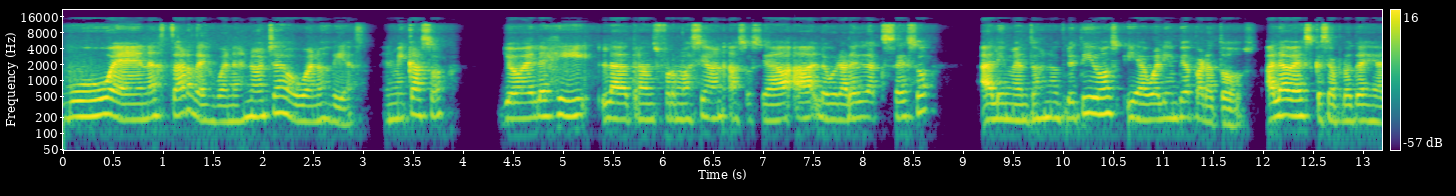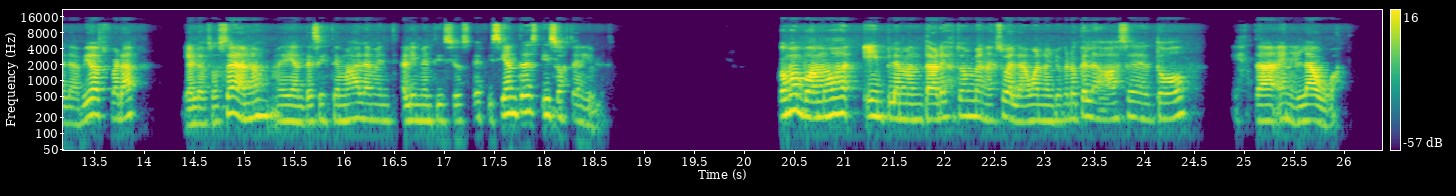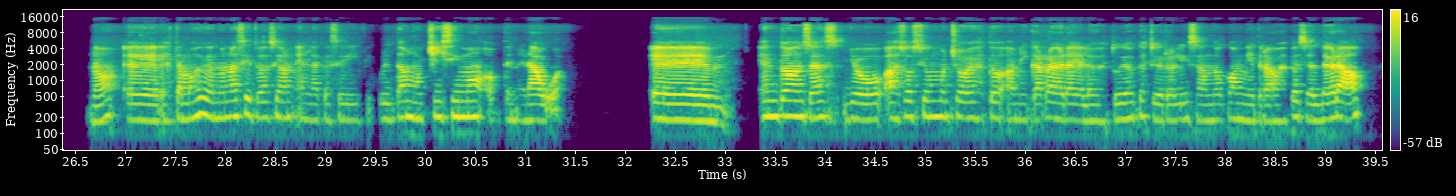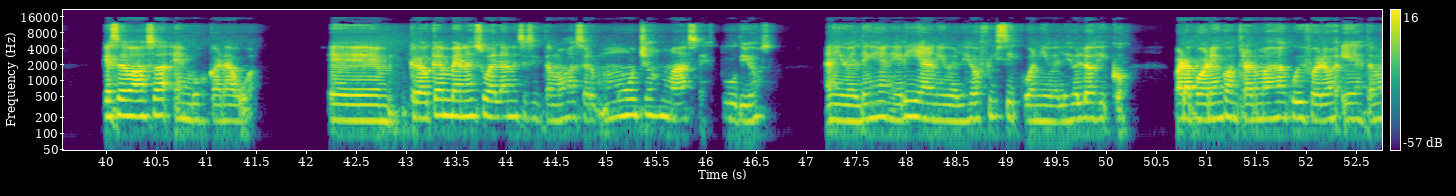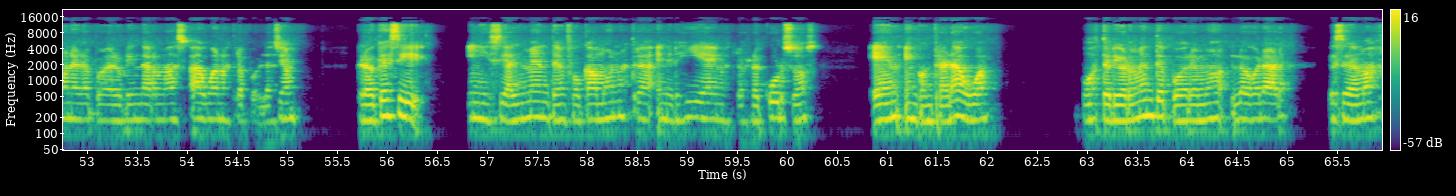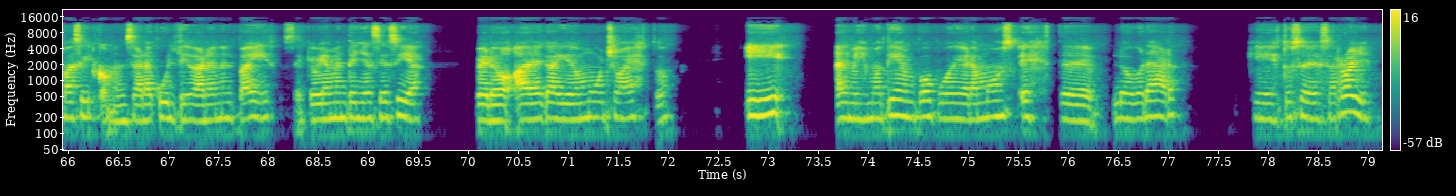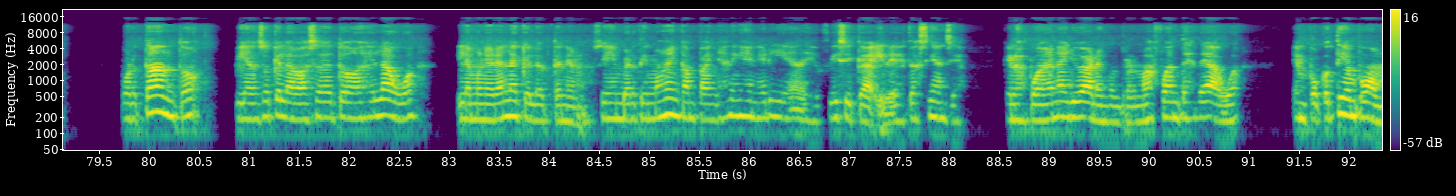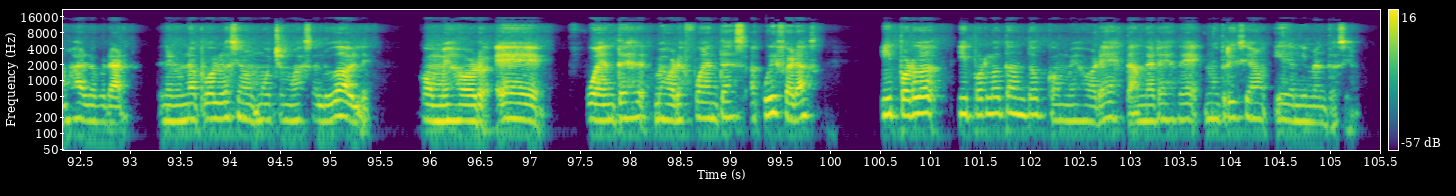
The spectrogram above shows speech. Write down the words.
Buenas tardes, buenas noches o buenos días. En mi caso, yo elegí la transformación asociada a lograr el acceso a alimentos nutritivos y agua limpia para todos, a la vez que se protege a la biosfera y a los océanos mediante sistemas alimenticios eficientes y sostenibles. ¿Cómo podemos implementar esto en Venezuela? Bueno, yo creo que la base de todo está en el agua. ¿No? Eh, estamos viviendo una situación en la que se dificulta muchísimo obtener agua. Eh, entonces, yo asocio mucho esto a mi carrera y a los estudios que estoy realizando con mi trabajo especial de grado, que se basa en buscar agua. Eh, creo que en Venezuela necesitamos hacer muchos más estudios a nivel de ingeniería, a nivel geofísico, a nivel geológico, para poder encontrar más acuíferos y de esta manera poder brindar más agua a nuestra población. Creo que si inicialmente enfocamos nuestra energía y nuestros recursos en encontrar agua, posteriormente podremos lograr que sea más fácil comenzar a cultivar en el país. Sé que obviamente ya se hacía, pero ha decaído mucho esto y al mismo tiempo pudiéramos este, lograr que esto se desarrolle. Por tanto, pienso que la base de todo es el agua y la manera en la que lo obtenemos. Si invertimos en campañas de ingeniería, de geofísica y de estas ciencias que nos puedan ayudar a encontrar más fuentes de agua, en poco tiempo vamos a lograr tener una población mucho más saludable, con mejor, eh, fuentes, mejores fuentes acuíferas y por, lo, y por lo tanto con mejores estándares de nutrición y de alimentación.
